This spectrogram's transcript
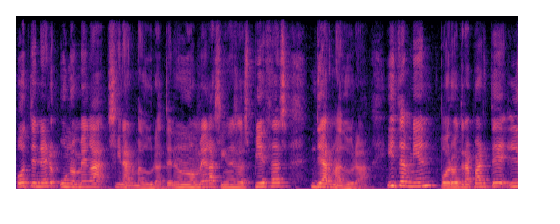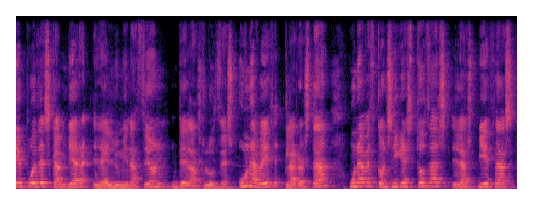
o tener un omega sin armadura, tener un omega sin esas piezas de armadura. Y también por otra parte le puedes cambiar la iluminación de las luces. Una vez, claro está, una vez consigues todas las piezas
